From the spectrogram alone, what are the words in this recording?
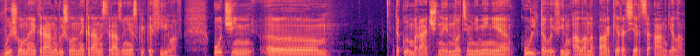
вышел на экраны, вышло на экраны сразу несколько фильмов. Очень э, такой мрачный, но тем не менее культовый фильм Алана Паркера «Сердце ангела».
